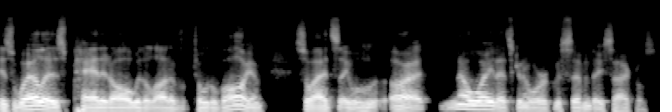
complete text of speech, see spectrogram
as well as pad it all with a lot of total volume. So I'd say, well, all right, no way that's going to work with seven day cycles.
